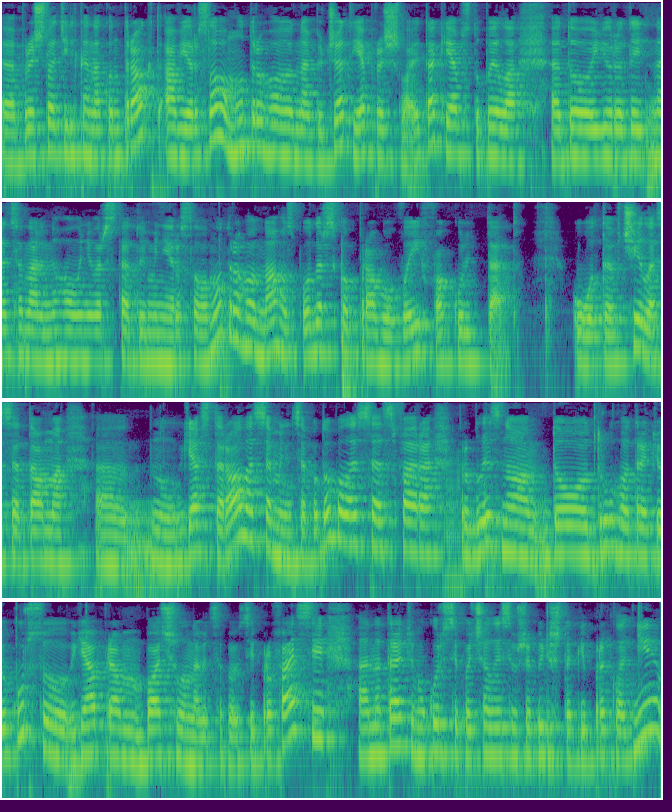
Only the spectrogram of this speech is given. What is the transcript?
е, пройшла тільки на контракт, а в Ярослава Мудрого на бюджет я пройшла. І так я вступила е, до юриди Національного університету імені Ярослава Мудрого на господарсько-правовий факультет. От, Вчилася там, е, ну, я старалася, мені це подобалася сфера. Приблизно до другого-третього курсу я прям бачила навіть себе в цій професії. Е, на третьому курсі почалися вже більш такі прикладні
